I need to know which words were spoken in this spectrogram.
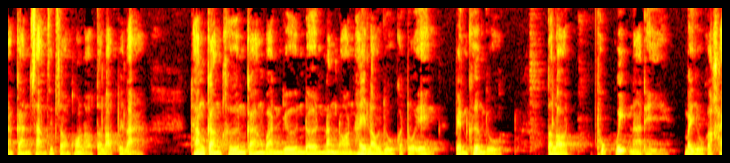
อาการ 32 ของเราตลอดเวลา ทั้งกลางคืนกลางวันยืนเดินนั่งนอนให้เราอยู่กับตัวเอง เป็นเครื่องอยู่ ตลอดทุกวินาทีไม่อยู่กับใคร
